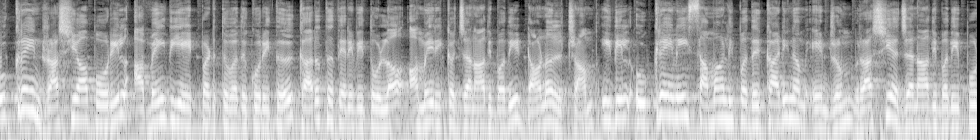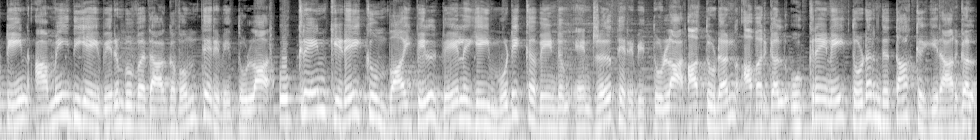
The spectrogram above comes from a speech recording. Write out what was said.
உக்ரைன் ரஷ்யா போரில் அமைதியை ஏற்படுத்துவது குறித்து கருத்து தெரிவித்துள்ள அமெரிக்க ஜனாதிபதி டொனால்ட் ட்ரம்ப் இதில் உக்ரைனை சமாளிப்பது கடினம் என்றும் ரஷ்ய ஜனாதிபதி புட்டின் அமைதியை விரும்புவதாகவும் தெரிவித்துள்ளார். உக்ரைன் கிடைக்கும் வாய்ப்பில் வேலையை முடிக்க வேண்டும் என்று தெரிவித்துள்ளார். அத்துடன் அவர்கள் உக்ரைனை தொடர்ந்து தாக்குகிறார்கள்.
